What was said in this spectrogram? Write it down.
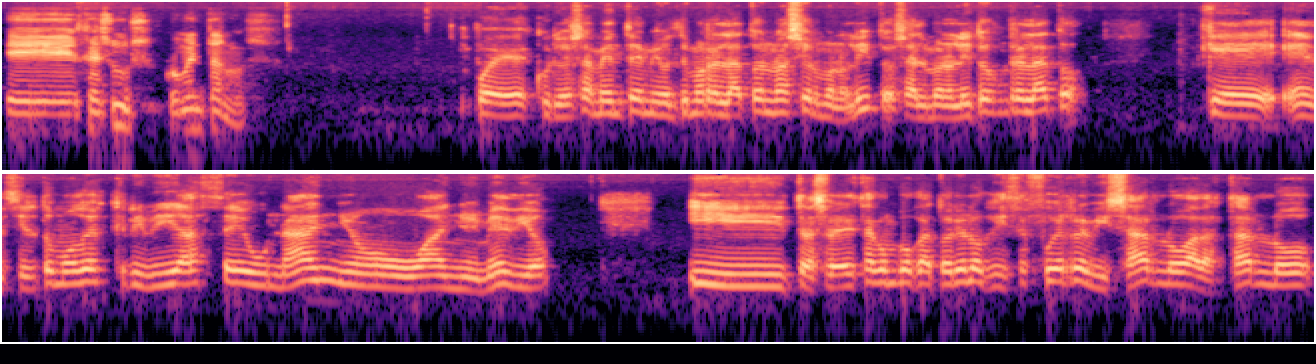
Jesús, coméntanos. Pues curiosamente mi último relato no ha sido el monolito. O sea, el monolito es un relato que en cierto modo escribí hace un año o año y medio. Y tras ver esta convocatoria lo que hice fue revisarlo, adaptarlo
